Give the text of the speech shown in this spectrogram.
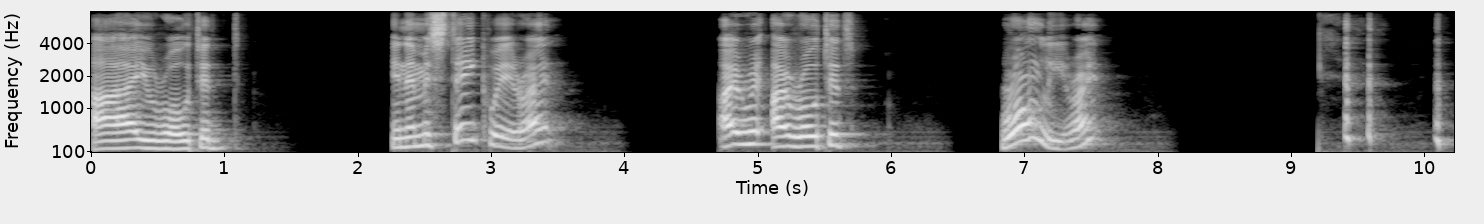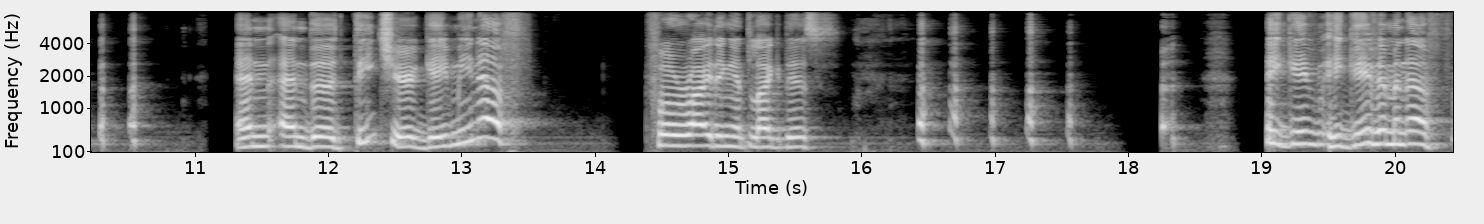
I wrote it in a mistake way, right? I re- I wrote it wrongly, right? and and the teacher gave me an F for writing it like this. he gave he gave him an F.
